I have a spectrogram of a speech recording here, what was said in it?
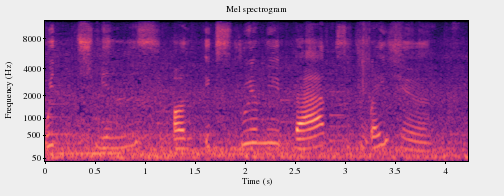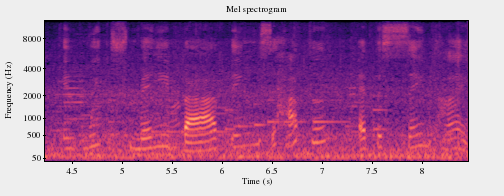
which means an extremely bad situation in which many bad things happen at the same time.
